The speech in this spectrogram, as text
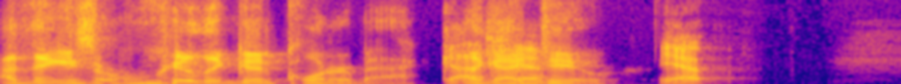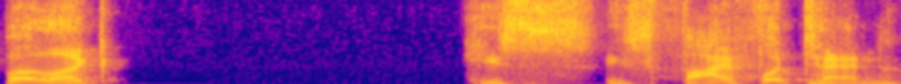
I think he's a really good quarterback. Like I do. Yep. But like he's he's five foot ten.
